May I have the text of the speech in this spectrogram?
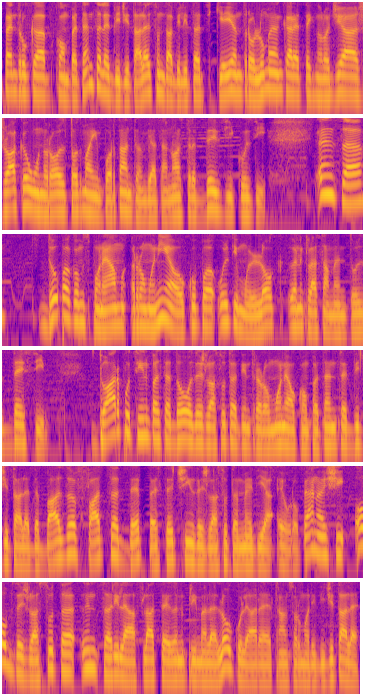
Pentru că competențele digitale sunt abilități cheie într-o lume în care tehnologia joacă un rol tot mai important în viața noastră de zi cu zi. Însă, după cum spuneam, România ocupă ultimul loc în clasamentul DESI. Doar puțin peste 20% dintre români au competențe digitale de bază față de peste 50% media europeană și 80% în țările aflate în primele locuri ale transformării digitale.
